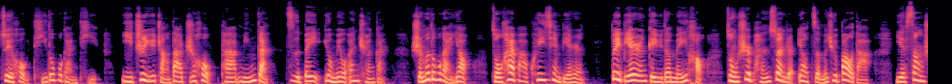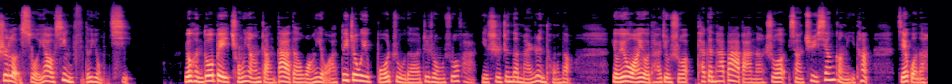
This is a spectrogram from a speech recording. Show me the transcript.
最后提都不敢提，以至于长大之后，他敏感、自卑又没有安全感，什么都不敢要，总害怕亏欠别人，对别人给予的美好总是盘算着要怎么去报答。也丧失了索要幸福的勇气。有很多被穷养长大的网友啊，对这位博主的这种说法也是真的蛮认同的。有一位网友他就说，他跟他爸爸呢说想去香港一趟，结果呢，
